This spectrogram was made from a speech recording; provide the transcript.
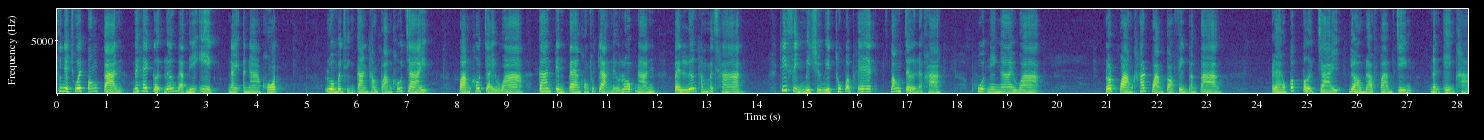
ซึ่งจะช่วยป้องกันไม่ให้เกิดเรื่องแบบนี้อีกในอนาคต รวมไปถึงการทำความเข้าใจ ความเข้าใจว่าการเปลี่ยนแปลงของทุกอย่างในโลกนั้นเป็นเรื่องธรรมชาติ ที่สิ่งมีชีวิตทุกประเภทต้องเจอนะคะ พูดง่ายๆว่า ลดความคาดหวังต่อสิ่งต่างๆ แล้วก็เปิดใจยอมรับความจริงนั่นเองค่ะ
